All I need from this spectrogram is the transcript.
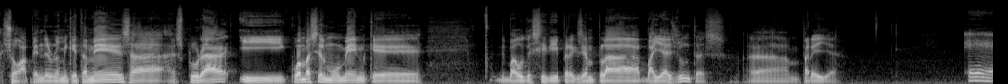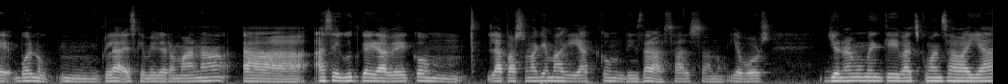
això, a aprendre una miqueta més, a, a explorar i quan va ser el moment que vau decidir, per exemple, ballar juntes, eh, en parella? Eh, bueno, mm, clar, és que ma germana eh, ha sigut gairebé com la persona que m'ha guiat com dins de la salsa, no? Llavors, jo en el moment que vaig començar a ballar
